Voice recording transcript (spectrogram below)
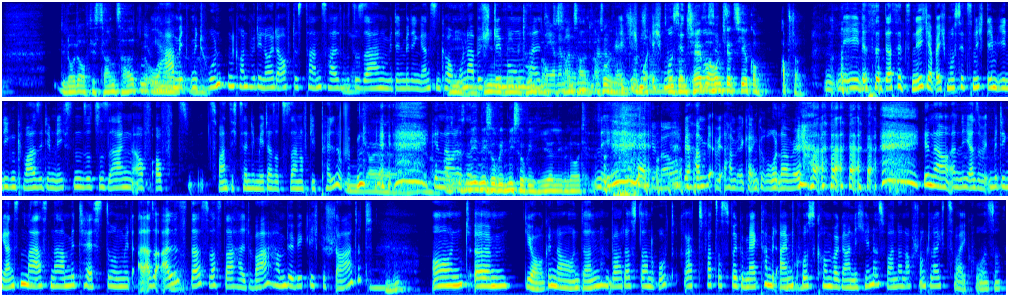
die Leute auf Distanz halten? Ja, mit, mit Hunden konnten wir die Leute auf Distanz halten, ja. sozusagen, mit den, mit den ganzen Corona-Bestimmungen. Halt. Auf Distanz halten. Achso, ich, ich, ich, ich muss so jetzt. Schäferhund jetzt hier, komm, Abstand. Nee, das, das jetzt nicht, aber ich muss jetzt nicht demjenigen quasi dem nächsten sozusagen auf, auf 20 Zentimeter sozusagen auf die Pelle rücken. Ja, ja, ja, genau. genau also ist nicht, so wie, nicht so wie hier, liebe Leute. Nee, genau. wir, haben, wir haben ja kein Corona mehr. genau, nee, also mit den ganzen Maßnahmen, mit Testung, mit, also alles das, was da halt war, haben wir wirklich gestartet. Mhm. Und ähm, ja, genau. Und dann war das dann ratzfatz, dass wir gemerkt haben, mit einem Kurs kommen wir gar nicht hin. Es waren dann auch schon gleich zwei Kurse.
